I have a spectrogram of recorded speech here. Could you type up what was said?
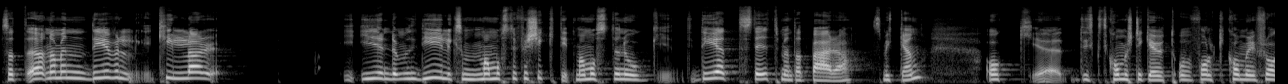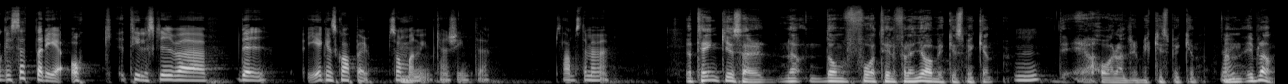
Så att, ja, nej, men det är väl killar... I, i, de- det är liksom, man måste försiktigt. Man måste nog... Det är ett statement att bära smycken. Och eh, det kommer sticka ut och folk kommer ifrågasätta det och tillskriva dig egenskaper som man kanske inte samstämmer med. Jag tänker så här, de få tillfällen jag har mycket smycken. Det, jag har aldrig mycket smycken. Men ibland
